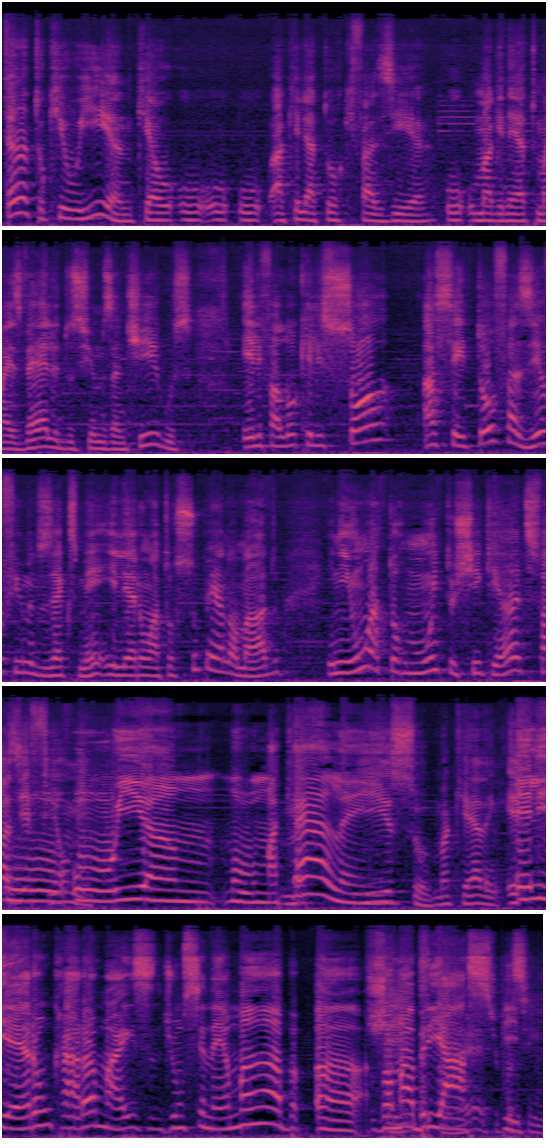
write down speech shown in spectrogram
Tanto que o Ian, que é o, o, o aquele ator que fazia o, o Magneto mais velho dos filmes antigos, ele falou que ele só aceitou fazer o filme dos X-Men. Ele era um ator super renomado. E nenhum ator muito chique antes fazia o, filme. O Ian o McKellen. Isso, McKellen. Ele, ele, era um cara mais de um cinema, uh, vamos abrir aspas, né? tipo assim,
